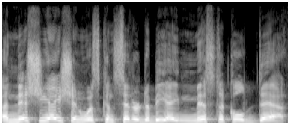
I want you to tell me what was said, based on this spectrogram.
Initiation was considered to be a mystical death,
